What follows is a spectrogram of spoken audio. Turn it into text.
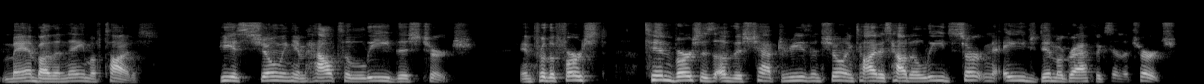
man by the name of Titus. He is showing him how to lead this church. And for the first 10 verses of this chapter, he's been showing Titus how to lead certain age demographics in the church.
